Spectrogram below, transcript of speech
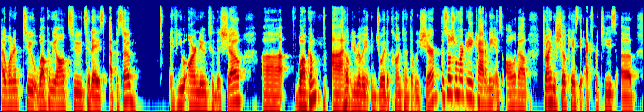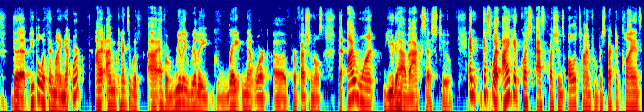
I wanted to welcome you all to today's episode. If you are new to the show, uh, welcome. Uh, I hope you really enjoy the content that we share. The Social Marketing Academy is all about trying to showcase the expertise of the people within my network I, am connected with, I have a really, really great network of professionals that I want you to have access to. And guess what? I get quest- asked questions all the time from prospective clients,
